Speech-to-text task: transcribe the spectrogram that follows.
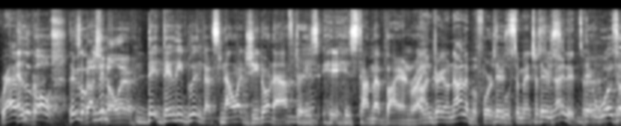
And look, oh, there we go. Sebastian Even Haller. De- Daley Blind, that's now at Girona after his his his time at Bayern, right? Andre Onana before his move to Manchester United. There uh, was a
